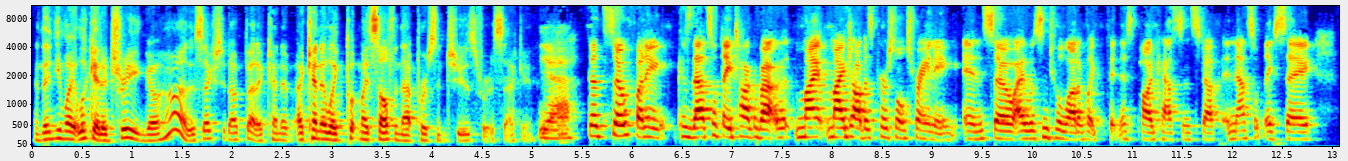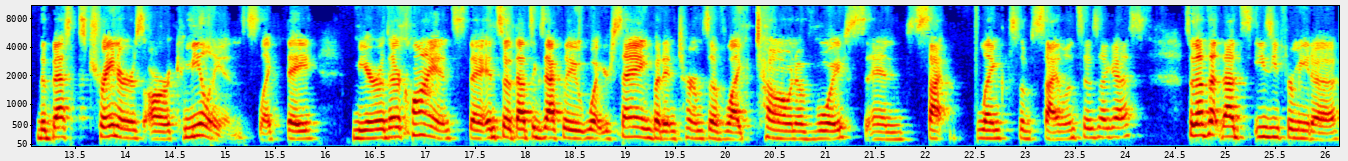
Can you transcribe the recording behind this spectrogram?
And then you might look at a tree and go, "Huh, this is actually not bad." I kind of I kind of like put myself in that person's shoes for a second. Yeah. That's so funny because that's what they talk about. My my job is personal training, and so I listen to a lot of like fitness podcasts and stuff, and that's what they say. The best trainers are chameleons. Like they mirror their clients. They, and so that's exactly what you're saying, but in terms of like tone of voice and si- lengths of silences, I guess. So that, that that's easy for me to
